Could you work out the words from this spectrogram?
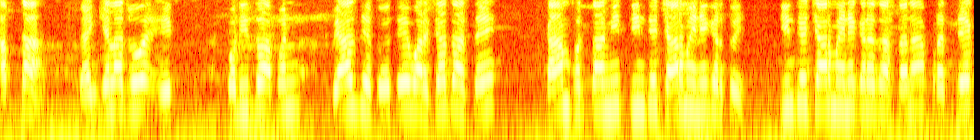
हप्ता बँकेला जो एक कोटीचं आपण व्याज देतो ते वर्षाचं असते काम फक्त आम्ही तीन ते चार महिने करतोय. तीन ते चार महिने करत असताना प्रत्येक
